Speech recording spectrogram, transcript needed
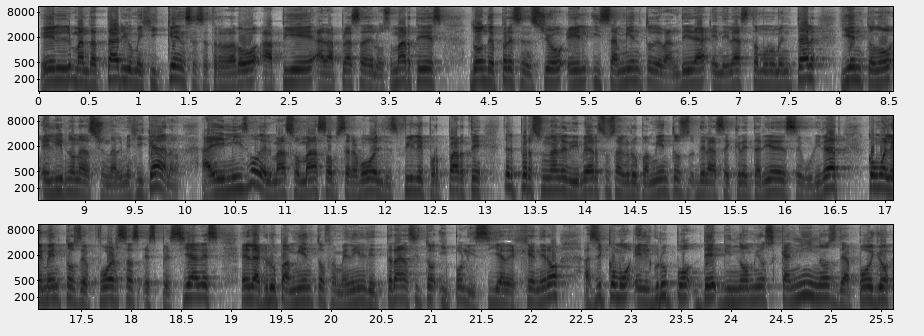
el mandatario mexiquense se trasladó a pie a la Plaza de los Mártires, donde presenció el izamiento de bandera en el asta monumental y entonó el himno nacional mexicano. Ahí mismo, del Mazo Maza observó el desfile por parte del personal de diversos agrupamientos de la Secretaría de Seguridad, como elementos de fuerzas especiales, el agrupamiento femenil de tránsito y policía de género, así como el grupo de binomios caninos de apoyo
